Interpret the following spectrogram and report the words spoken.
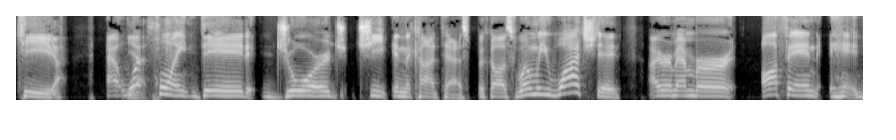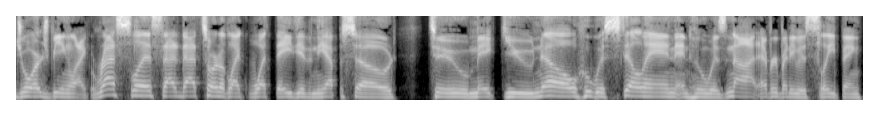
Keith? Yeah. At what Yes. point did George cheat in the contest? Because when we watched it, I remember often George being like restless. That that's sort of like what they did in the episode to make you know who was still in and who was not. Everybody was sleeping.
